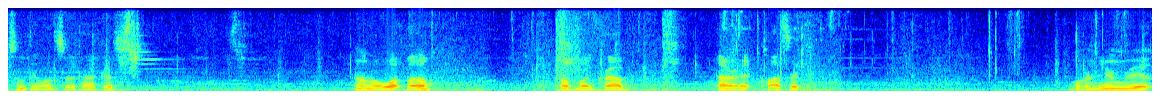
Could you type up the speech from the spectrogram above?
Something wants to attack us. I don't know what though. Oh, mud crab. Alright, classic. More Nirnroot.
